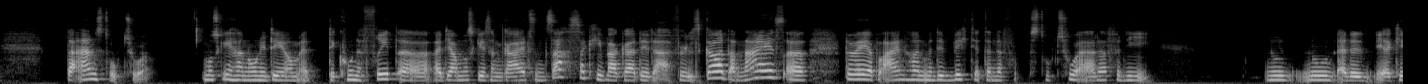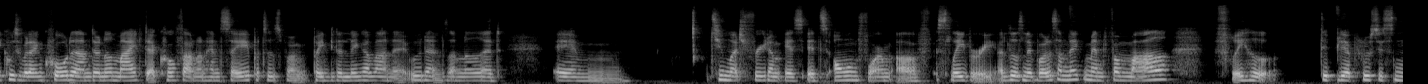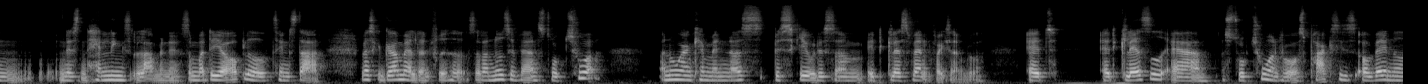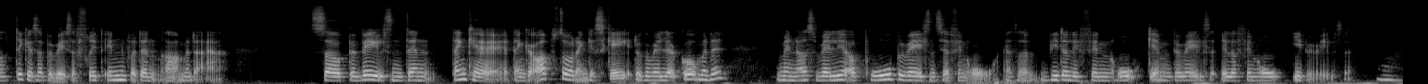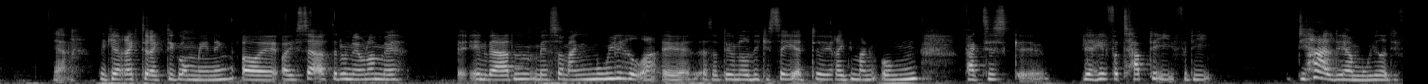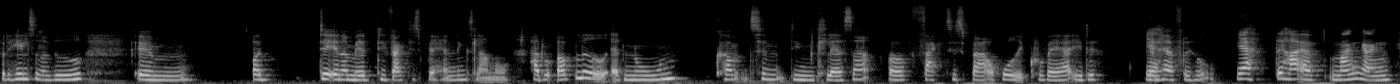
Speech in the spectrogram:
der er en struktur. Måske har nogen idé om, at det kun er frit, og at jeg måske som guide, sådan, så, så kan I bare gøre det, der føles godt og nice, og bevæge jer på egen hånd, men det er vigtigt, at den der struktur er der, fordi nu, nu er det, jeg kan ikke huske, hvordan quote er, men det var noget Mike, der co-founderen, han sagde på et tidspunkt på en af de der længerevarende uddannelser med, at øhm, too much freedom is its own form of slavery. Og det lyder sådan lidt voldsomt, ikke? Men for meget frihed, det bliver pludselig sådan næsten handlingslammende, som var det, jeg oplevede til en start. Hvad skal jeg gøre med al den frihed? Så der er nødt til at være en struktur, og nogle gange kan man også beskrive det som et glas vand, for eksempel. At, at glasset er strukturen for vores praksis, og vandet, det kan så bevæge sig frit inden for den ramme, der er. Så bevægelsen, den, den, kan, den kan opstå, den kan ske, du kan vælge at gå med det, men også vælge at bruge bevægelsen til at finde ro. Altså vidderligt finde ro gennem bevægelse, eller finde ro i bevægelse. Mm. Ja. Det giver rigtig, rigtig god mening. Og, og især også det, du nævner med øh, en verden med så mange muligheder. Øh, altså det er jo noget, vi kan se, at øh, rigtig mange unge faktisk øh, bliver helt fortabte i, fordi de har alle de her muligheder, de får det hele tiden at vide. Øhm, og det ender med, at de faktisk bliver handlingslammet. Har du oplevet, at nogen kom til dine klasser og faktisk bare overhovedet ikke kunne være i det, ja. den her frihed? Ja, det har jeg mange gange.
